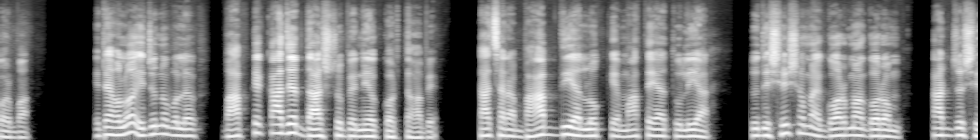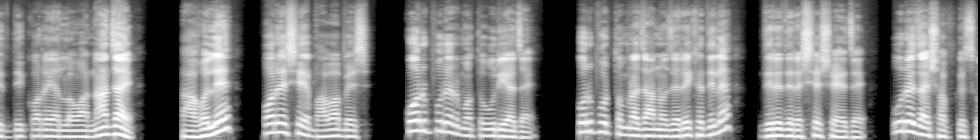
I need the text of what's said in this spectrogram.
করবা। এটা হলো এই জন্য বলে ভাবকে কাজের দাস নিয়োগ করতে হবে। তাছাড়া ভাব দিয়া লোককে মাথাইয়া তুলিয়া যদি সে সময় গরমা গরম কার্যসিদ্ধি করে লওয়া না যায়, তাহলে পরে সে ভাবাবেশ কর্পূরের মতো উড়িয়া যায়। কর্পূর তোমরা জানো যে রেখে দিলে ধীরে ধীরে শেষ হয়ে যায়। উড়ে যায় সবকিছু।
